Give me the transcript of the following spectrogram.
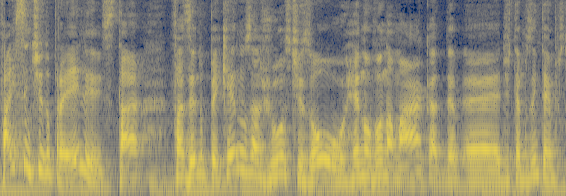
faz sentido para ele estar fazendo pequenos ajustes ou renovando a marca de, é, de tempos em tempos.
